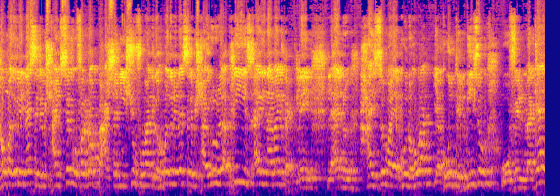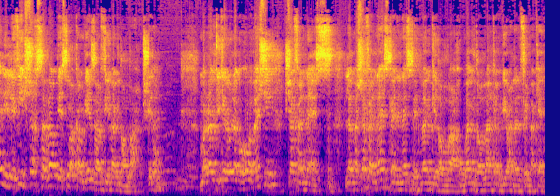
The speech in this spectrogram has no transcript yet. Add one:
هم دول الناس اللي مش هيمسكوا في الرب عشان يشوفوا مجده. هم دول الناس اللي مش هيقولوا لا please اين مجدك. ليه؟ لأنه حيثما يكون هو يكون تلميذه وفي المكان اللي فيه شخص الرب يسوع كان بيظهر فيه مجد الله. مش كده؟ مرات كتير يقول لك وهو ماشي شاف الناس. لما شاف الناس كان الناس بتمجد الله ومجد الله كان بيعلن في المكان.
